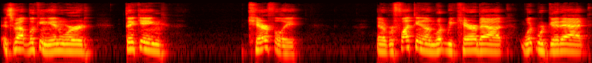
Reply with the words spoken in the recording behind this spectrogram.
it's about looking inward, thinking carefully, you know, reflecting on what we care about, what we're good at,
